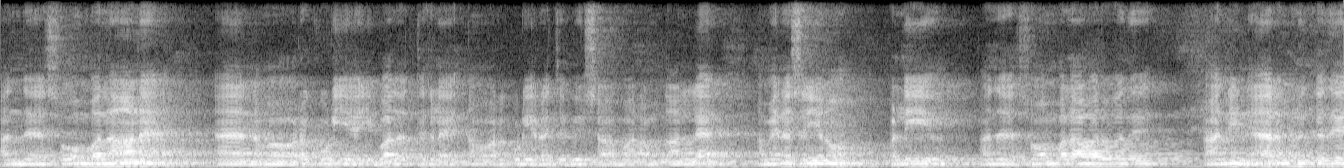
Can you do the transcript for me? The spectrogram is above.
அந்த சோம்பலான நம்ம வரக்கூடிய இபாதத்துகளை நம்ம வரக்கூடிய ரஜபி ஷாபா ரம்தானில் நம்ம என்ன செய்யணும்? பள்ளி அந்த சோம்பலாக வருவது அஹ், இன்னும் நேரம் இருக்குது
